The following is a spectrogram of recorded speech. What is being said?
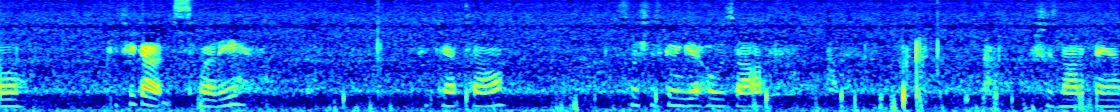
So she got sweaty. You can't tell. So she's gonna get hosed off. She's not a fan.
